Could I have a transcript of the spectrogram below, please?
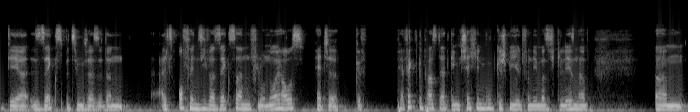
der 6, beziehungsweise dann als offensiver Sechser Flo Neuhaus hätte perfekt gepasst. Er hat gegen Tschechien gut gespielt, von dem, was ich gelesen habe. Ähm,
